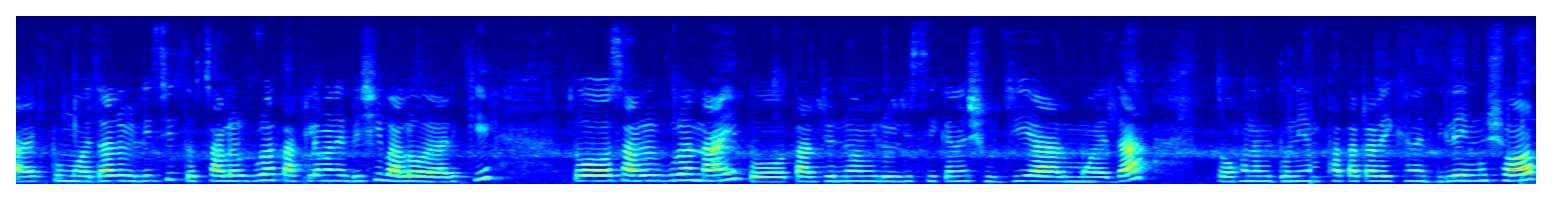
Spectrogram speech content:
আর একটু ময়দা রইলেছি তো চালের গুঁড়া থাকলে মানে বেশি ভালো হয় আর কি। তো চালের গুঁড়া নাই তো তার জন্য আমি লইলিছি এখানে সুজি আর ময়দা। তো এখন আমি ধনিয়া পাতাটার এখানে দিলেই মু সব।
